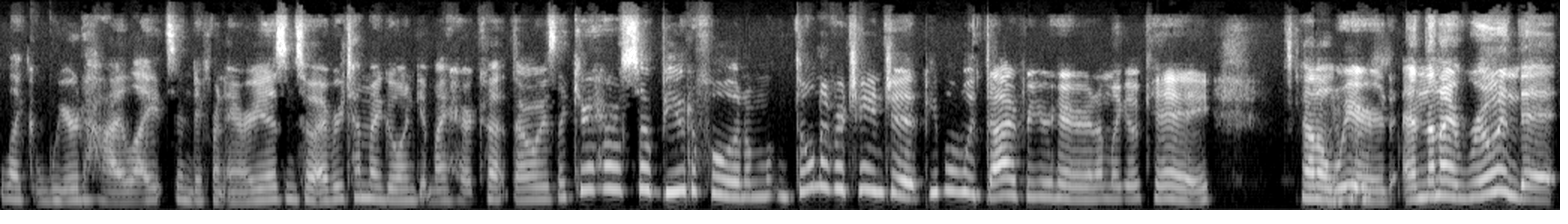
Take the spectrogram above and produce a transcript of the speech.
like weird highlights in different areas, and so every time I go and get my hair cut, they're always like, "Your hair is so beautiful," and I'm like, "Don't ever change it. People would die for your hair." And I'm like, "Okay, it's kind of weird." And then I ruined it,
